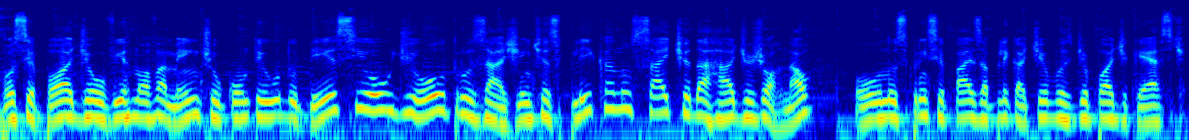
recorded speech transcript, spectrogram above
Você pode ouvir novamente o conteúdo desse ou de outros A Gente Explica no site da Rádio Jornal ou nos principais aplicativos de podcast,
